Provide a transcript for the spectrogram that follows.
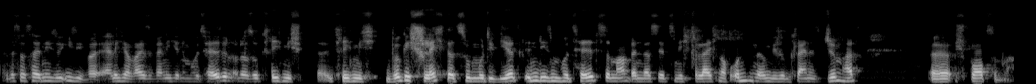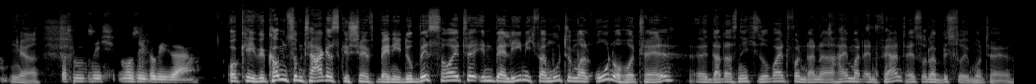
dann ist das halt nicht so easy. Weil ehrlicherweise, wenn ich in einem Hotel bin oder so, kriege ich, mich, äh, krieg ich mich wirklich schlecht dazu motiviert, in diesem Hotelzimmer, wenn das jetzt nicht vielleicht noch unten irgendwie so ein kleines Gym hat, äh, Sport zu machen. Ja. Das muss ich, muss ich wirklich sagen. Okay, wir kommen zum Tagesgeschäft, Benny. Du bist heute in Berlin, ich vermute mal ohne Hotel, äh, da das nicht so weit von deiner Heimat entfernt ist, oder bist du im Hotel?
